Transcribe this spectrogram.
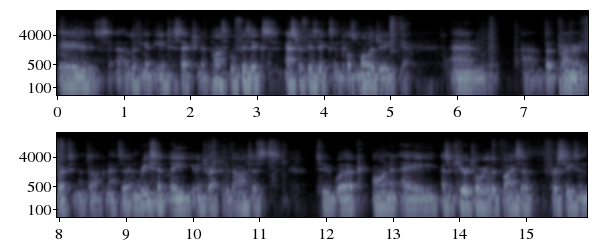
is uh, looking at the intersection of particle physics, astrophysics, and cosmology. Yeah, and um, but primarily focusing on dark matter. And recently, you interacted with artists to work on a as a curatorial advisor for a season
